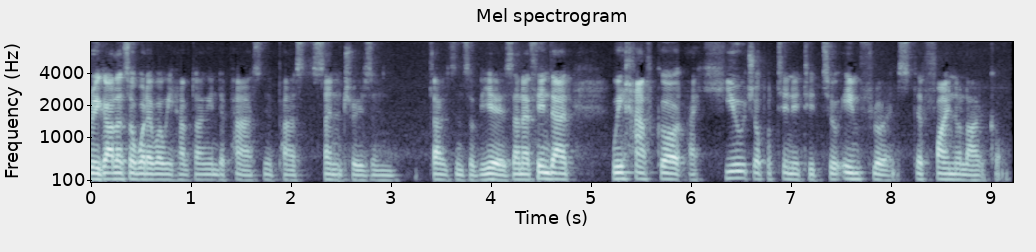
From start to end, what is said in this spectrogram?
regardless of whatever we have done in the past, in the past centuries and thousands of years. And I think that we have got a huge opportunity to influence the final outcome.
